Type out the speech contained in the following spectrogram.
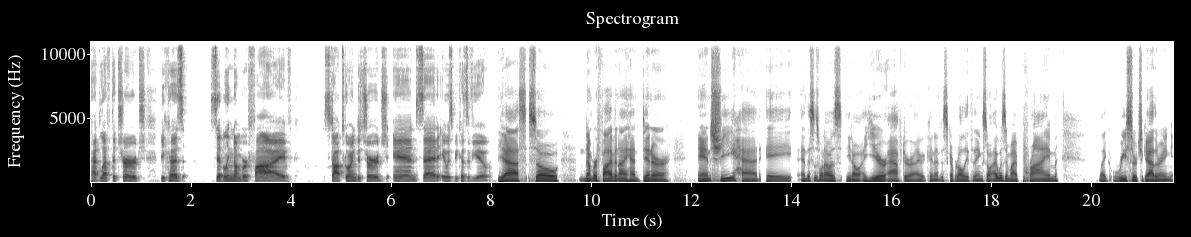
had left the church because sibling number five stopped going to church and said it was because of you? Yes. So number five and I had dinner, and she had a, and this is when I was, you know, a year after I kind of discovered all these things. So I was in my prime, like research gathering,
